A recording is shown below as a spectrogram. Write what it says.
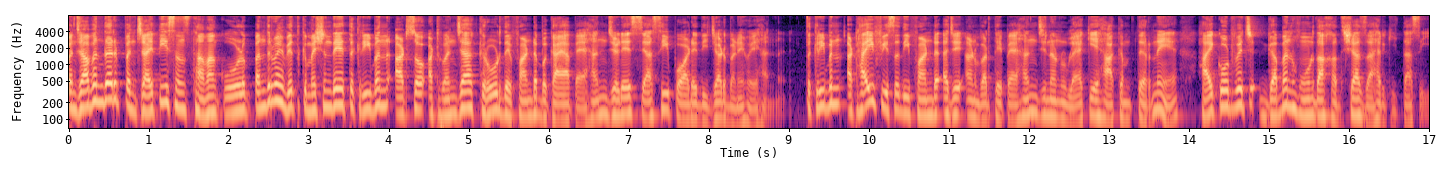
ਪੰਜਾਬ ਅੰਦਰ ਪੰਚਾਇਤੀ ਸੰਸਥਾਵਾਂ ਕੋਲ 15ਵੇਂ ਵਿੱਤ ਕਮਿਸ਼ਨ ਦੇ ਤਕਰੀਬਨ 858 ਕਰੋੜ ਦੇ ਫੰਡ ਬਕਾਇਆ ਪਏ ਹਨ, ਜਿਹੜੇ ਸਿਆਸੀ ਪੁਆੜੇ ਦੀ ਜੜ ਬਣੇ ਹੋਏ ਹਨ। ਤਕਰੀਬਨ 28% ਦੀ ਫੰਡ ਅਜੇ ਅਣਵਰਤੇ ਪਏ ਹਨ, ਜਿਨ੍ਹਾਂ ਨੂੰ ਲੈ ਕੇ ਹਾਕਮ ਧਿਰ ਨੇ ਹਾਈ ਕੋਰਟ ਵਿੱਚ ਗਬਨ ਹੋਣ ਦਾ ਖਦਸ਼ਾ ਜ਼ਾਹਿਰ ਕੀਤਾ ਸੀ।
